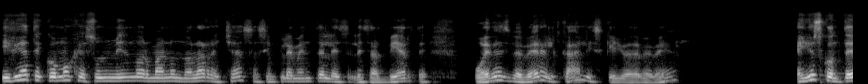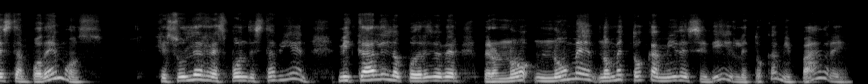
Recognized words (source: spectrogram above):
Y fíjate cómo Jesús mismo, hermano, no la rechaza, simplemente les, les advierte, puedes beber el cáliz que yo he de beber. Ellos contestan, podemos. Jesús les responde, está bien, mi cáliz lo podréis beber, pero no, no, me, no me toca a mí decidir, le toca a mi Padre.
